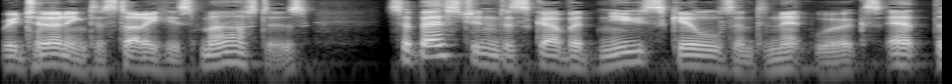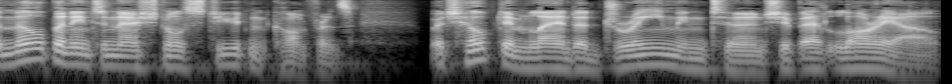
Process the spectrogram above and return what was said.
Returning to study his master's, Sebastian discovered new skills and networks at the Melbourne International Student Conference, which helped him land a dream internship at L'Oreal.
